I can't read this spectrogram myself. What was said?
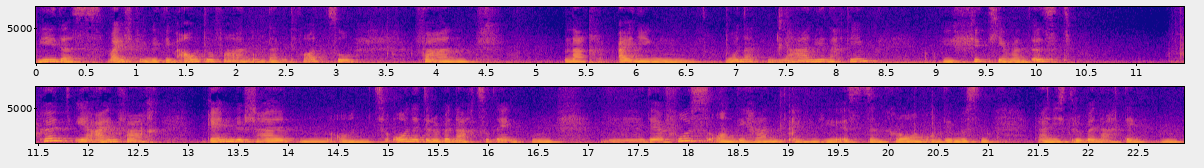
Wie das Beispiel mit dem Autofahren, um damit fortzufahren. Nach einigen Monaten, Jahren, je nachdem, wie fit jemand ist, könnt ihr einfach Gänge schalten und ohne darüber nachzudenken, die, der Fuß und die Hand irgendwie ist synchron und wir müssen gar nicht darüber nachdenken,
